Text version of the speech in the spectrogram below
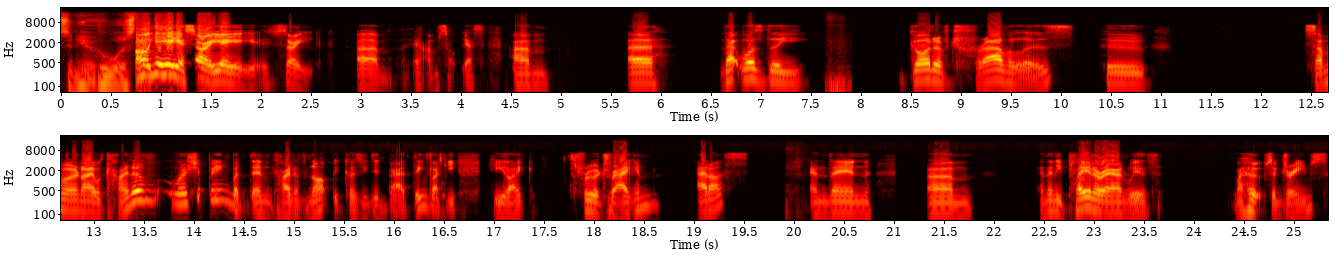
Zin- Xenia, who was Oh yeah, yeah, yeah. Sorry, yeah, yeah, yeah. Sorry. Um, I'm sorry. Yes. Um, uh, that was the god of travelers who Summer and I were kind of worshipping, but then kind of not because he did bad things. Like he he like threw a dragon at us, and then um, and then he played around with my hopes and dreams,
